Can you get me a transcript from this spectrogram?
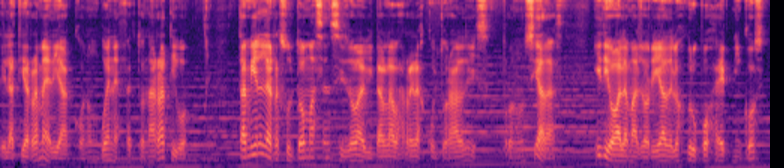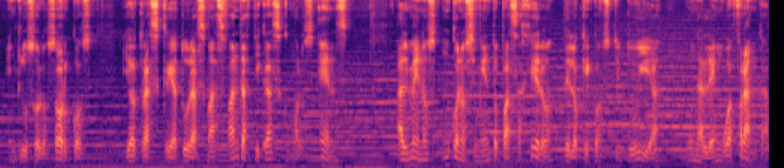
de la Tierra Media con un buen efecto narrativo, también le resultó más sencillo evitar las barreras culturales pronunciadas y dio a la mayoría de los grupos étnicos, incluso los orcos y otras criaturas más fantásticas como los Ents, al menos un conocimiento pasajero de lo que constituía una lengua franca,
